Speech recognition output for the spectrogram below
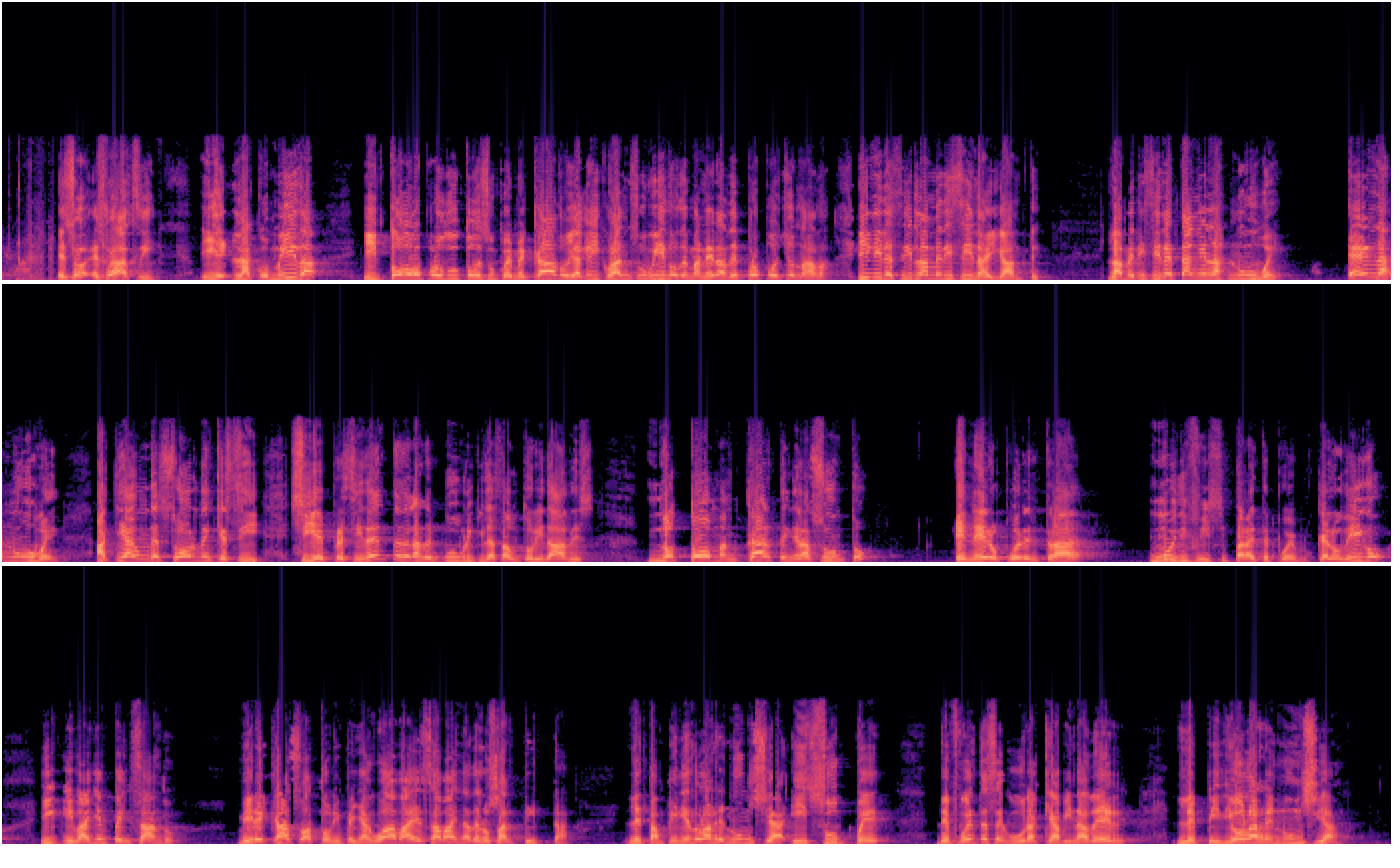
Eso, eso es así. Y la comida y todos los productos de supermercados y agrícolas han subido de manera desproporcionada. Y ni decir la medicina gigante. Las medicinas están en las nubes, en las nubes. Aquí hay un desorden que si, si el presidente de la República y las autoridades no toman carta en el asunto, enero puede entrar muy difícil para este pueblo. Que lo digo y, y vayan pensando. Mire caso a Tony Peñaguaba, esa vaina de los artistas. Le están pidiendo la renuncia y supe de fuente segura que Abinader le pidió la renuncia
